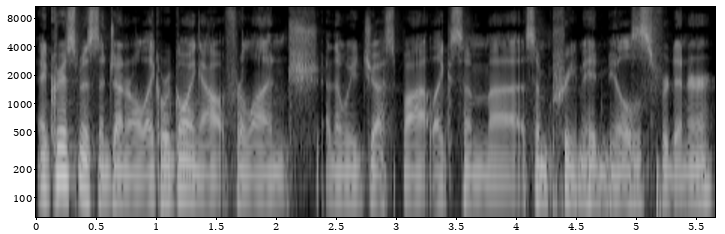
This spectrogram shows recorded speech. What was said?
and Christmas in general. Like we're going out for lunch, and then we just bought like some uh, some pre-made meals for dinner.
